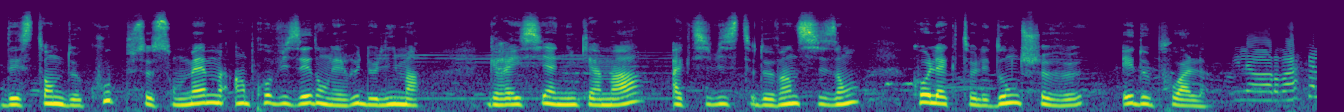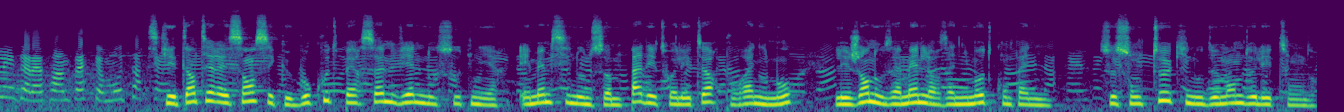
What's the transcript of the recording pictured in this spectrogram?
Des stands de coupe se sont même improvisés dans les rues de Lima. Gracie Anikama, activiste de 26 ans, collecte les dons de cheveux et de poils. Ce qui est intéressant, c'est que beaucoup de personnes viennent nous soutenir. Et même si nous ne sommes pas des toiletteurs pour animaux, les gens nous amènent leurs animaux de compagnie. Ce sont eux qui nous demandent de les tondre.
